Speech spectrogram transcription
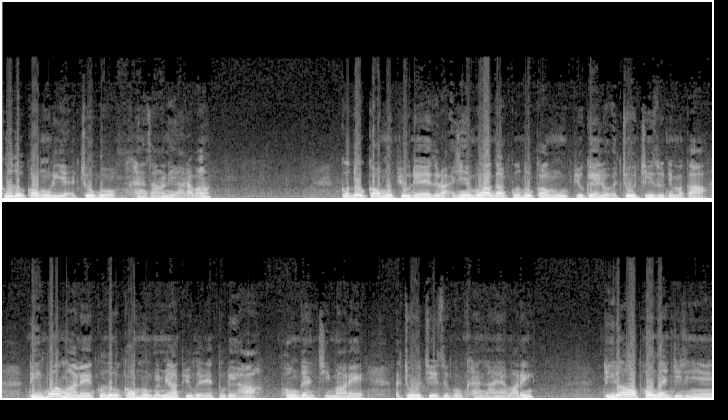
ကုသိုလ်ကောင်းမှုတွေရဲ့အကျိုးကိုခံစားနေရတာပါကုသိုလ်ကောင်းမှုပြုတယ်ဆိုတာအရင်ဘဝကကုသိုလ်ကောင်းမှုပြုခဲ့လို့အကျိုးကျေးဇူးတင်မကဒီဘဝမှာလည်းကုသိုလ်ကောင်းမှုများများပြုခဲ့တဲ့သူတွေဟာဖုံးကံကြီးမာတဲ့အကျိုးကျေးဇူးကိုခံစားရပါတယ်ဒီတော့ဖုံးကံကြီးခြင်းရင်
